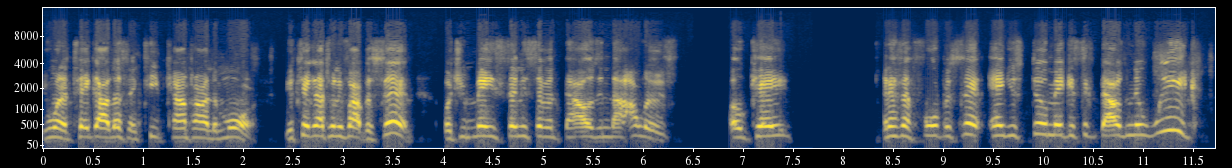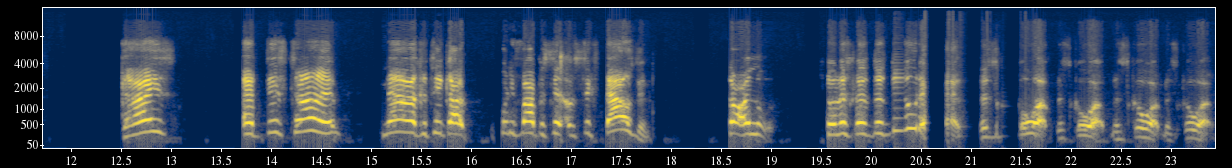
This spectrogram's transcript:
You want to take out less and keep compounding more. You're taking out 25%, but you made $77,000. Okay? And that's at 4%, and you're still making 6000 a week. Guys, At this time, now I could take out 25% of 6,000. So, so let's, let's, let's do that. Let's go up. Let's go up. Let's go up. Let's go up.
